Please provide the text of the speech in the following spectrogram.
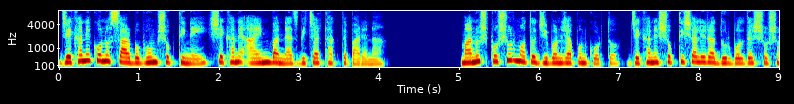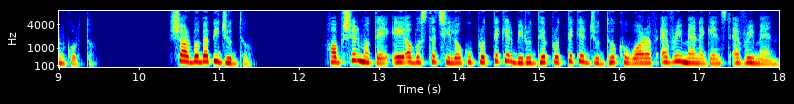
যেখানে কোনো সার্বভৌম শক্তি নেই, সেখানে আইন বা ন্যাজবিচার থাকতে পারে না। মানুষ পশুর মতো জীবনযাপন করত, যেখানে শক্তিশালীরা দুর্বলদের শোষণ করত। সর্বব্যাপী যুদ্ধ। হবসের মতে, এই অবস্থা ছিল কু প্রত্যেকের বিরুদ্ধে প্রত্যেকের যুদ্ধ কু war of every man against every man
